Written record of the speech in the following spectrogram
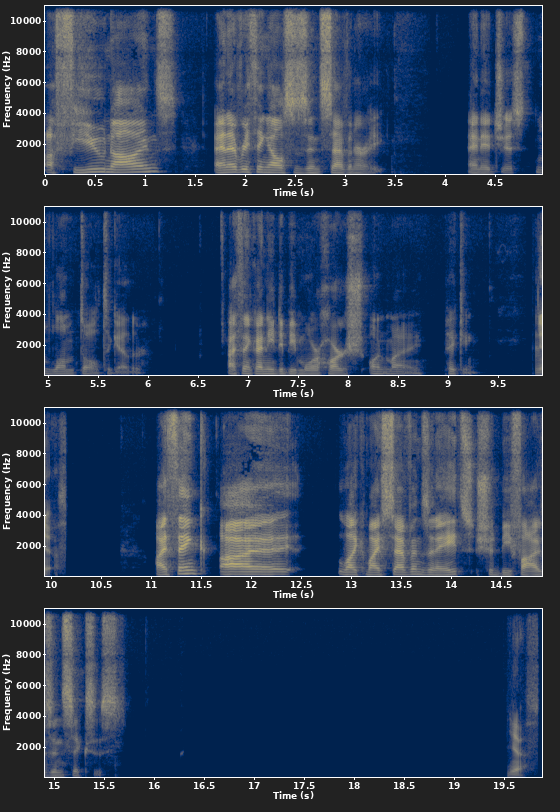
a, few nines, and everything else is in 7 or 8. And it just lumped all together. I think I need to be more harsh on my picking. yes, I think I like my sevens and eights should be fives and sixes. yes,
